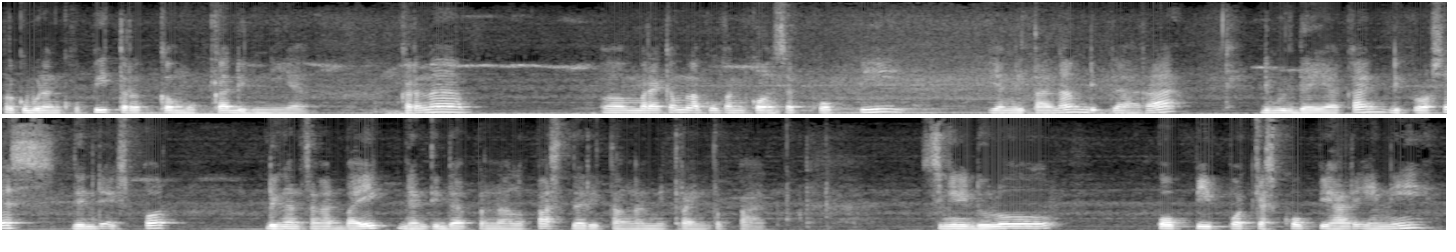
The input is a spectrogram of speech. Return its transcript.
perkebunan kopi terkemuka di dunia. Karena e, mereka melakukan konsep kopi yang ditanam, dipelihara, dibudidayakan, diproses, dan diekspor dengan sangat baik dan tidak pernah lepas dari tangan mitra yang tepat. Segini dulu Popi Podcast Kopi hari ini.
